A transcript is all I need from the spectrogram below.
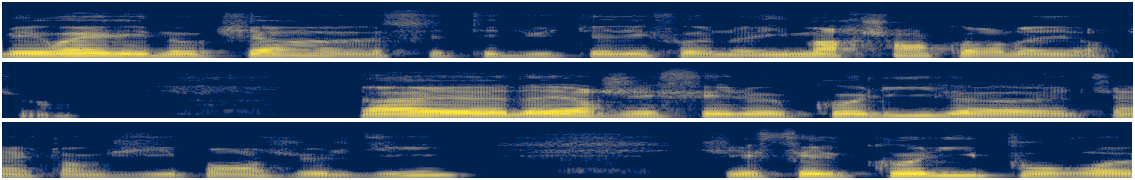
mais ouais, les Nokia, euh, c'était du téléphone. Il marche encore d'ailleurs, tu vois. Euh, d'ailleurs, j'ai fait le colis, tiens, tant que j'y pense, je le dis. J'ai fait le colis pour,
